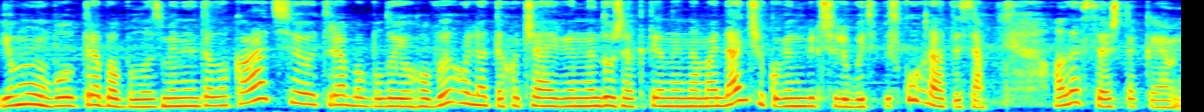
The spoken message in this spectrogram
Йому було, треба було змінити локацію, треба було його вигуляти, хоча він не дуже активний на майданчику, він більше любить в піску гратися. Але все ж таки, е,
